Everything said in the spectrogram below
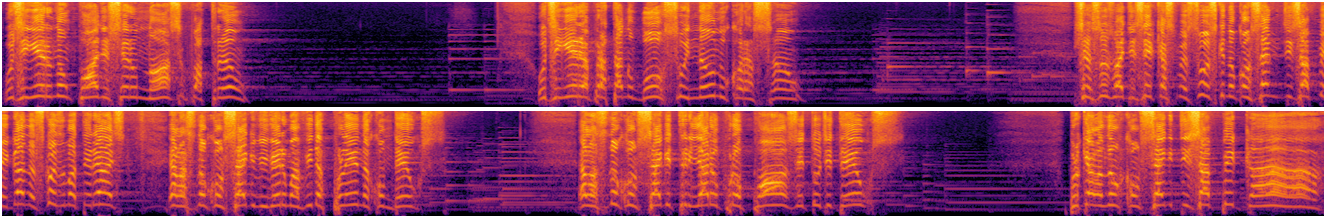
O dinheiro não pode ser o nosso patrão. O dinheiro é para estar no bolso e não no coração. Jesus vai dizer que as pessoas que não conseguem desapegar das coisas materiais, elas não conseguem viver uma vida plena com Deus. Elas não conseguem trilhar o propósito de Deus. Porque ela não consegue desapegar.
